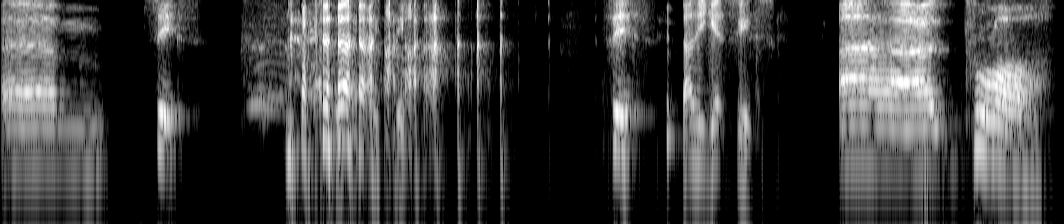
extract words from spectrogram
Um, six. Six. Does he get six? Uh, oh,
